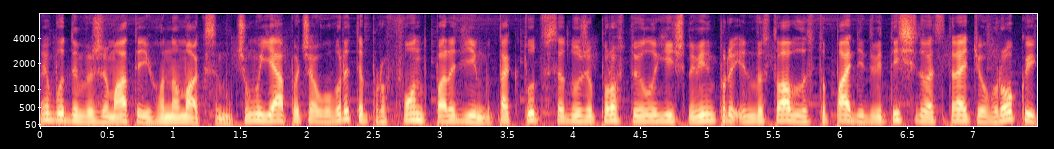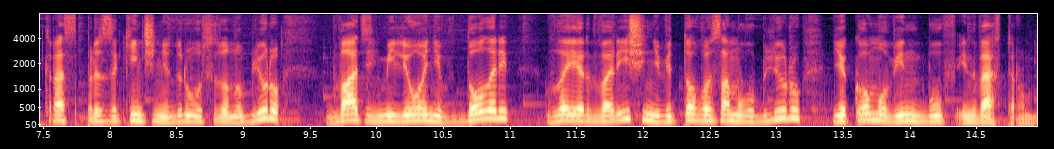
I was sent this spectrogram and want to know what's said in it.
ми будемо вижимати його на максимум. Чому я почав говорити про фонд Paradigm? Так тут все дуже просто і логічно. Він проінвестував в листопаді 2023 року, якраз при закінченні другого сезону блюру, 20 мільйонів доларів в Layer 2 рішення від того самого блюру, в якому він був інвестором.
